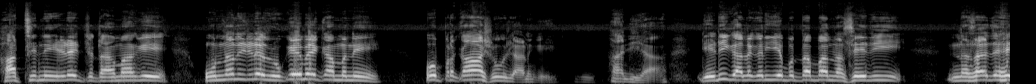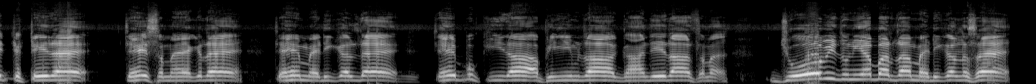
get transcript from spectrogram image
ਹੱਥ ਨੇ ਜਿਹੜੇ ਚਟਾਵਾਂਗੇ ਉਹਨਾਂ ਦੇ ਜਿਹੜੇ ਰੁਕੇ ਹੋਏ ਕੰਮ ਨੇ ਉਹ ਪ੍ਰਕਾਸ਼ ਹੋ ਜਾਣਗੇ। ਹਾਂਜੀ ਹਾਂ। ਜਿਹੜੀ ਗੱਲ ਕਰੀਏ ਪੁੱਤ ਆਪਾਂ ਨਸ਼ੇ ਦੀ ਨਸ਼ਾ ਚਾਹੇ ਚਿੱਟੇ ਦਾ ਹੈ, ਚਾਹੇ ਸਮੈਕ ਦਾ ਹੈ, ਚਾਹੇ ਮੈਡੀਕਲ ਦਾ ਹੈ, ਚਾਹੇ ਭੁੱਕੀ ਦਾ, ਅਫੀਮ ਦਾ, ਗਾਂਜੇ ਦਾ, ਸਮੈ, ਜੋ ਵੀ ਦੁਨੀਆ ਭਰ ਦਾ ਮੈਡੀਕਲ ਨਸ਼ਾ ਹੈ,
